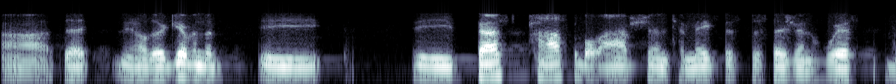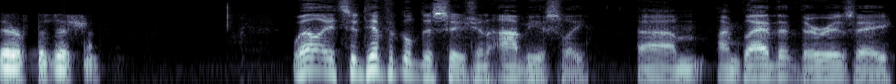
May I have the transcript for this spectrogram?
uh, that you know they're given the the the best possible option to make this decision with their physician. Well, it's a difficult decision, obviously. Um, I'm glad that there is a,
